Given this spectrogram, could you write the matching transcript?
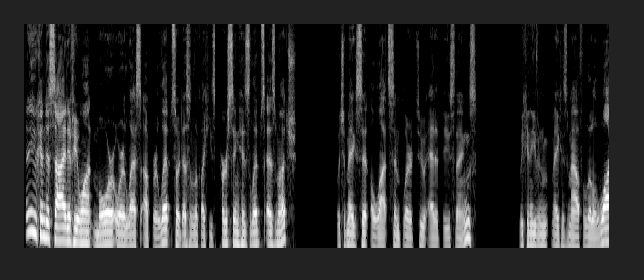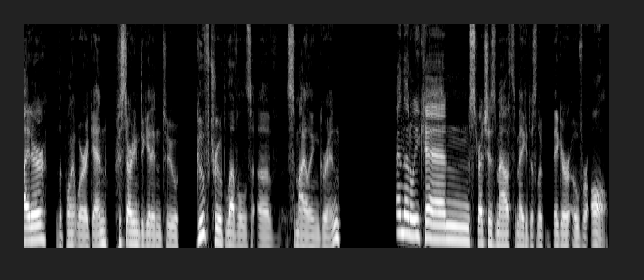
Then you can decide if you want more or less upper lip so it doesn't look like he's pursing his lips as much, which makes it a lot simpler to edit these things. We can even make his mouth a little wider to the point where, again, we're starting to get into goof troop levels of smiling grin. And then we can stretch his mouth to make it just look bigger overall.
